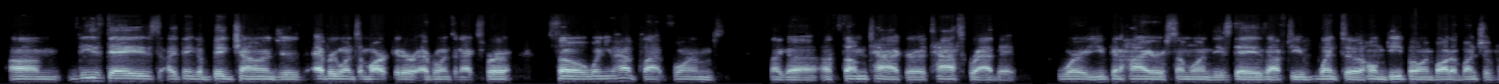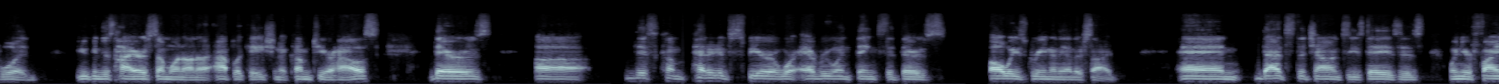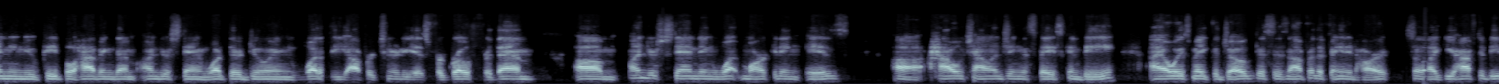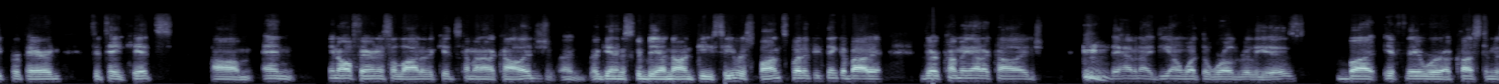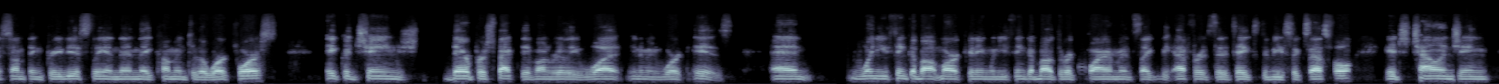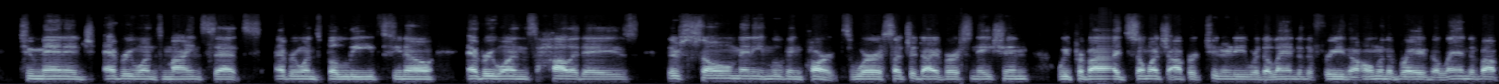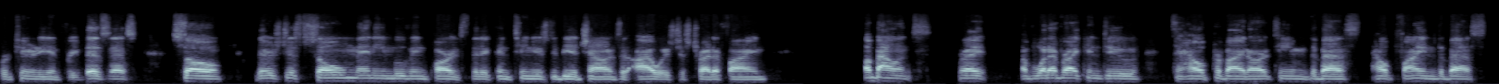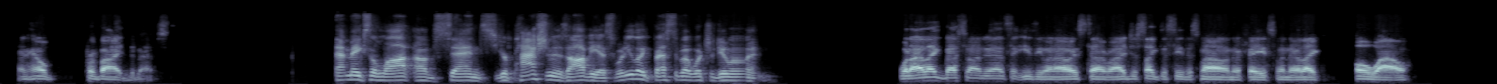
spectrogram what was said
Um, these days, I think a big challenge is everyone's a marketer, everyone's an expert. So when you have platforms like a, a thumbtack or a TaskRabbit, where you can hire someone these days after you went to Home Depot and bought a bunch of wood, you can just hire someone on an application to come to your house. There's uh, this competitive spirit where everyone thinks that there's always green on the other side. And that's the challenge these days is when you're finding new people having them understand what they're doing what the opportunity is for growth for them um, understanding what marketing is uh, how challenging the space can be. I always make the joke this is not for the fainted heart. So like you have to be prepared to take hits um, and in all fairness, a lot of the kids coming out of college, again, this could be a non PC response, but if you think about it, they're coming out of college, they have an idea on what the world really is. But if they were accustomed to something previously and then they come into the workforce, it could change their perspective on really what you know I mean work is. And when you think about marketing, when you think about the requirements, like the efforts that it takes to be successful, it's challenging to manage everyone's mindsets, everyone's beliefs, you know, everyone's holidays. There's so many moving parts. We're such a diverse nation. We provide so much opportunity. We're the land of the free, the home of the brave, the land of opportunity and free business. So there's just so many moving parts that it continues to be a challenge that I always just try to find a balance, right? Of whatever I can do to help provide our team the best, help find the best, and help provide the best. That makes a lot of sense. Your passion is obvious. What do you like best about what you're doing? What I like best about doing that's an easy one. I always tell them I just like to see the smile on their face when they're like, "Oh wow."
